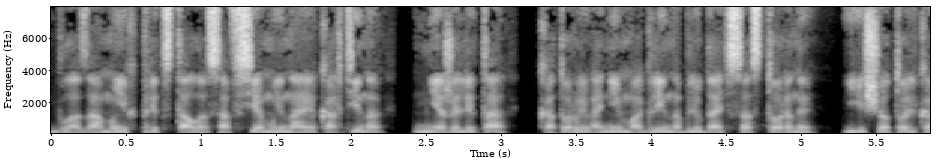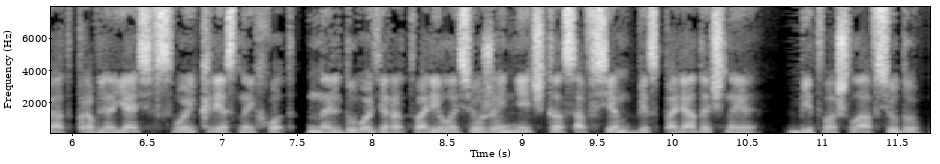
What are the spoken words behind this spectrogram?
глазам их предстала совсем иная картина, нежели та, которую они могли наблюдать со стороны, еще только отправляясь в свой крестный ход. На льду озера творилось уже нечто совсем беспорядочное, битва шла всюду,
